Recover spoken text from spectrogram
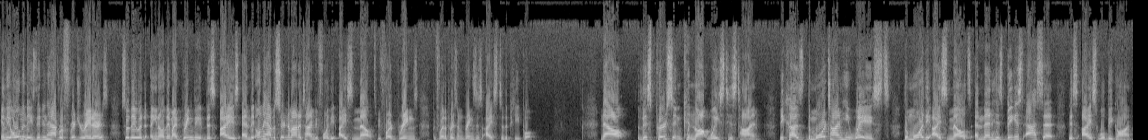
In the olden days, they didn't have refrigerators, so they would, you know, they might bring the, this ice and they only have a certain amount of time before the ice melts, before it brings, before the person brings this ice to the people. Now, this person cannot waste his time because the more time he wastes, the more the ice melts, and then his biggest asset, this ice, will be gone.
